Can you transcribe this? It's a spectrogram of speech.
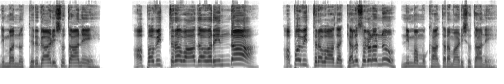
ನಿಮ್ಮನ್ನು ತಿರುಗಾಡಿಸುತ್ತಾನೆ. ಅಪವಿತ್ರವಾದವರಿಂದ ಅಪವಿತ್ರವಾದ ಕೆಲಸಗಳನ್ನು ನಿಮ್ಮ ಮುಖಾಂತರ ಮಾಡಿಸುತ್ತಾನೆ.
